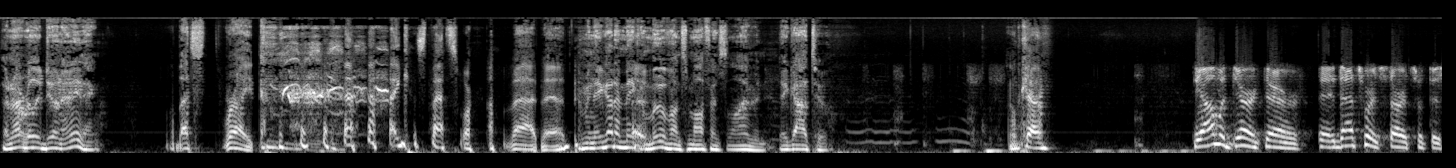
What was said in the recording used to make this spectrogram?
They're not really doing anything. Well, that's right. I guess that's where I'm at, man. I mean, they got to make a move on some offensive linemen. They got to. Okay. Yeah, I'm with Derek there. Uh, That's where it starts with this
